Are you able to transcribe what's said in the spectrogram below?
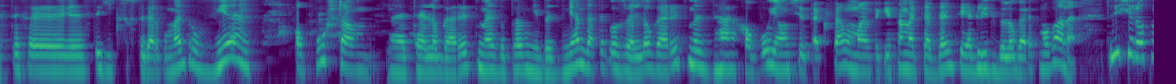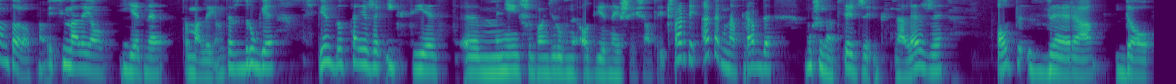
z tych, y, z tych xów, z tych argumentów, więc opuszczam e, te logarytmy zupełnie bez zmian, dlatego że logarytmy zachowują się tak samo, mają takie same tendencje jak liczby logarytmowane. Czyli jeśli rosną, to rosną, jeśli maleją jedne, to maleją też drugie, więc dostaję, że x jest e, mniejszy bądź równy od 1,64, a tak naprawdę muszę napisać, że x należy od 0 do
